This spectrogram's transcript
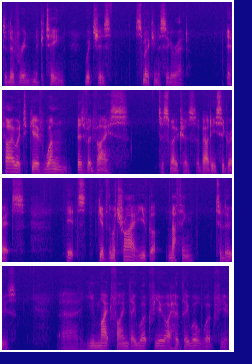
delivering nicotine, which is smoking a cigarette. If I were to give one bit of advice to smokers about e-cigarettes, it's give them a try. You've got nothing to lose. Uh, you might find they work for you. I hope they will work for you.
